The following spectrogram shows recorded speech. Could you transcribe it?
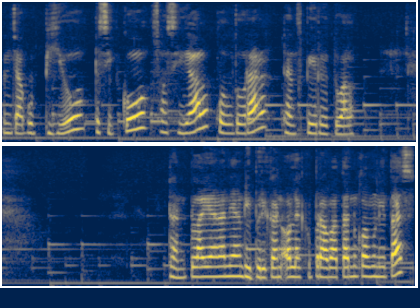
mencakup bio, psiko, sosial, kultural, dan spiritual. Dan pelayanan yang diberikan oleh keperawatan komunitas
